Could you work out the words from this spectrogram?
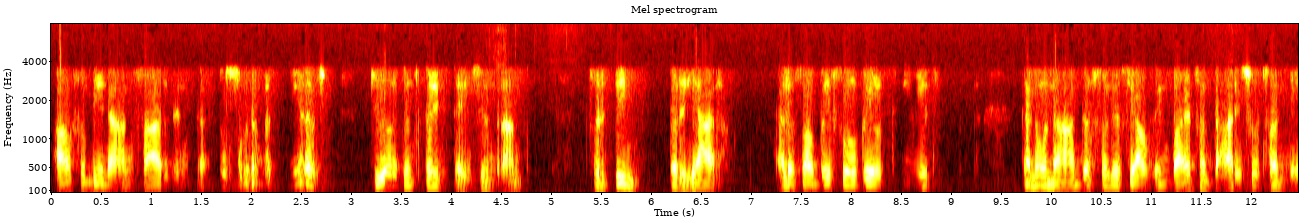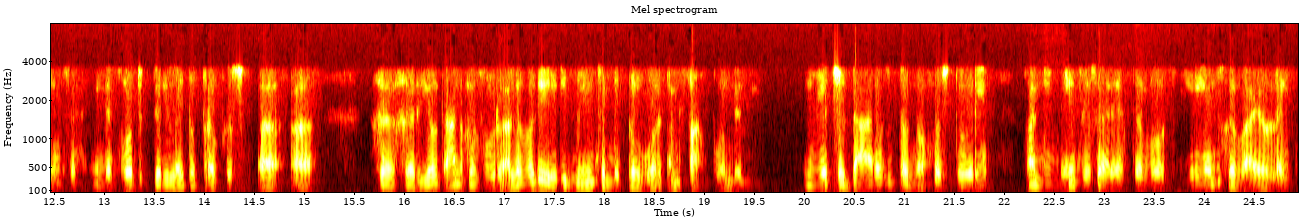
algemene aanvaarding dat persone met meer as 250 rand verdien per jaar. Hulle sal byvoorbeeld, weet, kan onder andere vir hulself en baie van daardie soort van mense en dit word deur die Labour Brokers uh uh gereeld aangevoer. Hulle wil nie hierdie mense met behoort aan vakbonde nie. Jy weet so daar is dit nog 'n storie van die mense se regte word weer eens geviolate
